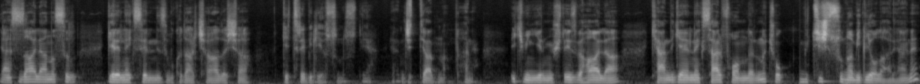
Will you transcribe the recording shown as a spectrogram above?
Yani siz hala nasıl gelenekselinizi bu kadar çağdaşa getirebiliyorsunuz diye. Yani ciddi anlamda hani 2023'teyiz ve hala kendi geleneksel formlarını çok müthiş sunabiliyorlar yani.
